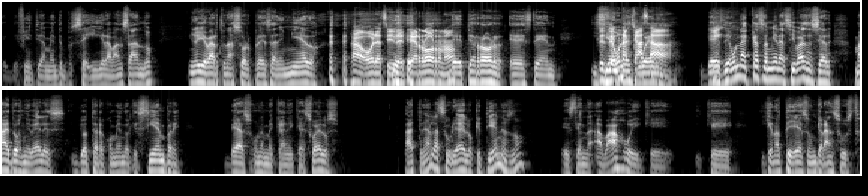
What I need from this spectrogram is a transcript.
eh, definitivamente pues, seguir avanzando y no llevarte una sorpresa de miedo. Ahora sí, de terror, ¿no? De terror. Este, desde una casa. Desde una casa, mira, si vas a hacer más de dos niveles, yo te recomiendo que siempre veas una mecánica de suelos para tener la seguridad de lo que tienes, ¿no? Este, abajo y que, y que, y que no te lleves un gran susto.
